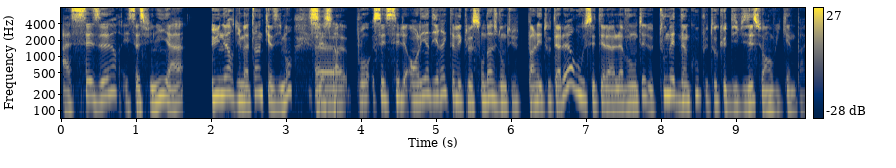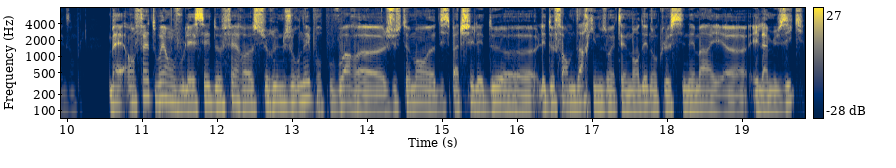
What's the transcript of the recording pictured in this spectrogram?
à 16h et ça se finit à 1h du matin quasiment. C'est ça. Pour, c'est, c'est en lien direct avec le sondage dont tu parlais tout à l'heure ou c'était la, la volonté de tout mettre d'un coup plutôt que de diviser sur un week-end par exemple? Ben en fait ouais on voulait essayer de faire euh, sur une journée pour pouvoir euh, justement euh, dispatcher les deux euh, les deux formes d'art qui nous ont été demandées donc le cinéma et, euh, et la musique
